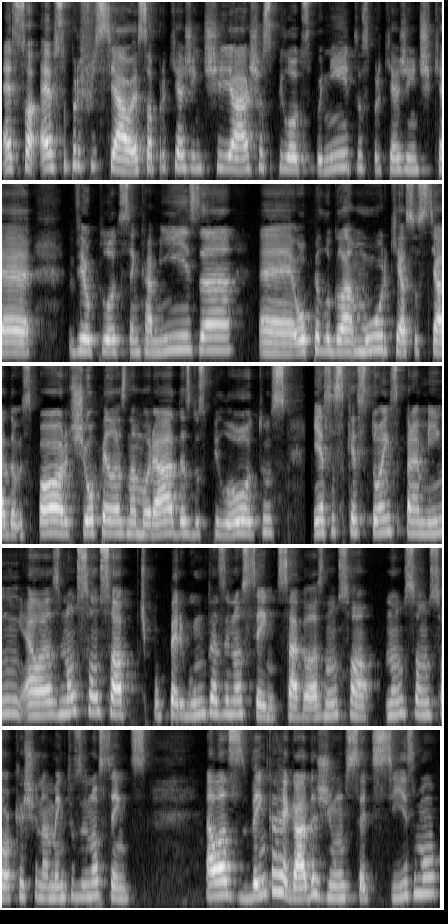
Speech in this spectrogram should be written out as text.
é só é superficial, é só porque a gente acha os pilotos bonitos, porque a gente quer ver o piloto sem camisa, é, ou pelo glamour que é associado ao esporte, ou pelas namoradas dos pilotos. E essas questões, para mim, elas não são só, tipo, perguntas inocentes, sabe? Elas não, só, não são só questionamentos inocentes. Elas vêm carregadas de um ceticismo,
